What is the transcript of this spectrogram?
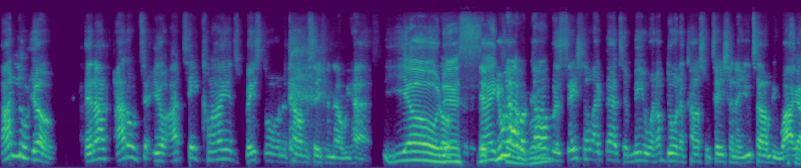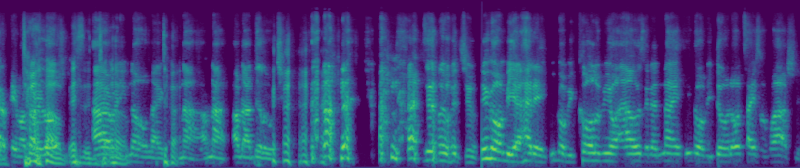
I knew, yo, and I, I don't take, yo, I take clients based on the conversation that we have. Yo, So, there's if you have a bro. conversation like that to me when I'm doing a consultation and you tell me why I It's a gotta pay my dumb. off, It's already know, like, Dumb. nah, I'm not, I'm not dealing with you. I'm not, I'm not dealing with you. You're gonna be a headache. You're gonna be calling me on hours in the night. You're gonna be doing all types of wild shit.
